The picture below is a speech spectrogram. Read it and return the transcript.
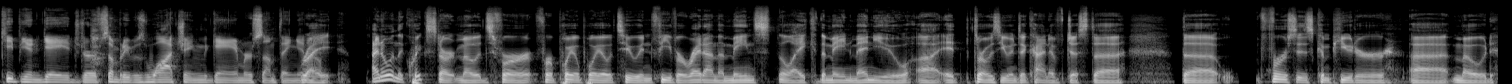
keep you engaged or if somebody was watching the game or something you know. right. I know in the quick start modes for for Puyo Puyo 2 and Fever, right on the main like the main menu, uh, it throws you into kind of just the the versus computer uh, mode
